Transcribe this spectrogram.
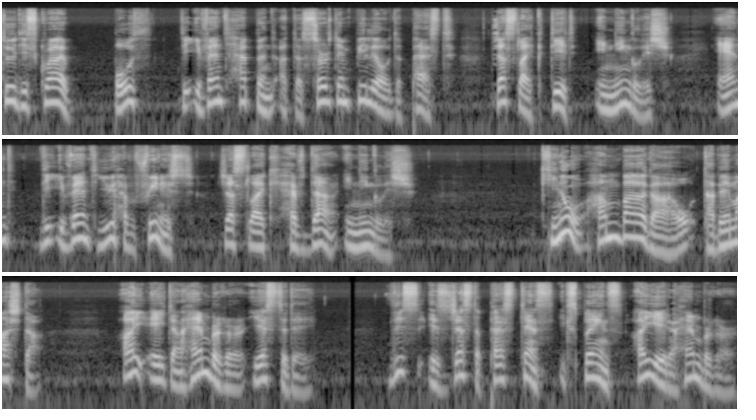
to describe both the event happened at a certain period of the past, just like did in English, and the event you have finished, just like have done in English. 昨日ハンバーガーを食べました。I ate a hamburger yesterday. This is just a past tense explains I ate a hamburger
